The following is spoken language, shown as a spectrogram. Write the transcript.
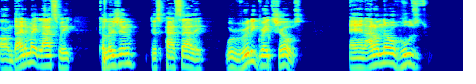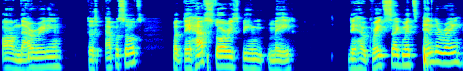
um, Dynamite last week, Collision this past Saturday were really great shows, and I don't know who's um, narrating the episodes, but they have stories being made. They have great segments in the ring,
